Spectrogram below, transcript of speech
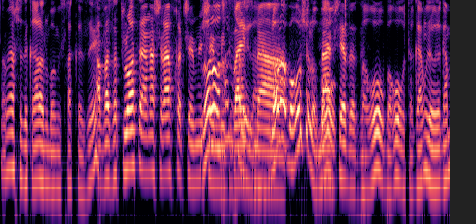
שמח שזה קרה לנו במשחק הזה. אבל זאת לא הטענה של אף אחד שמי לא, לא, וחלילה. מה... לא, לא, ברור שלא, ברור. מההפסד הזה. ברור, ברור. אתה גם, גם,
